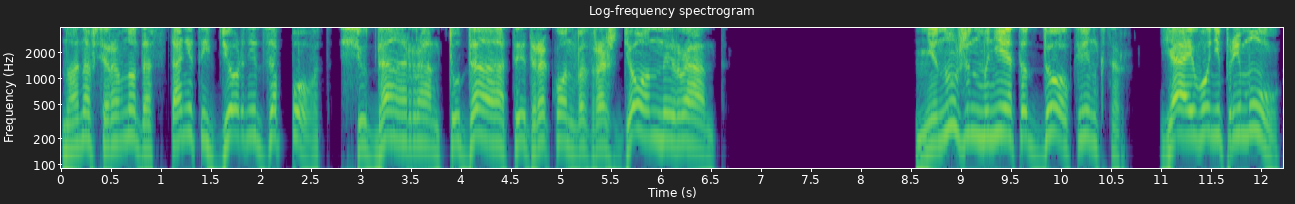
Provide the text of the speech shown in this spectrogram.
но она все равно достанет и дернет за повод. Сюда, Ранд, туда, ты дракон возрожденный, Ранд!» «Не нужен мне этот долг, Инктор. Я его не приму.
